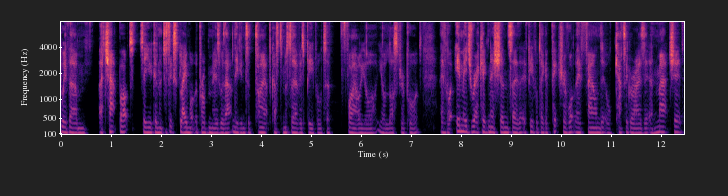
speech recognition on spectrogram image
with um, a chatbot, so you can just explain what the problem is without needing to tie up customer service people to file your your lost report. They've got image recognition so that if people take a picture of what they've found, it will categorize it and match it.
